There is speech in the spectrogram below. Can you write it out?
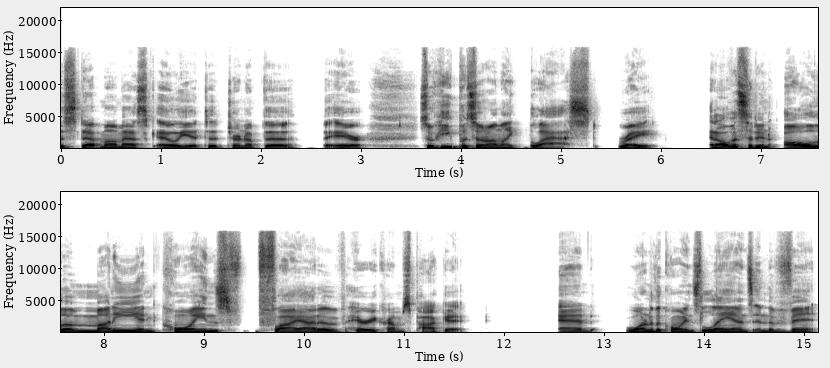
stepmom asks Elliot to turn up the the air, so he puts it on like blast, right? And all of a sudden, all the money and coins fly out of Harry Crumb's pocket, and one of the coins lands in the vent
